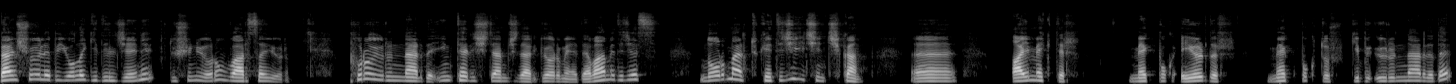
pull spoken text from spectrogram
Ben şöyle bir yola gidileceğini düşünüyorum, varsayıyorum. Pro ürünlerde Intel işlemciler görmeye devam edeceğiz. Normal tüketici için çıkan eee iMac'tir, MacBook Air'dır, MacBook'tur gibi ürünlerde de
